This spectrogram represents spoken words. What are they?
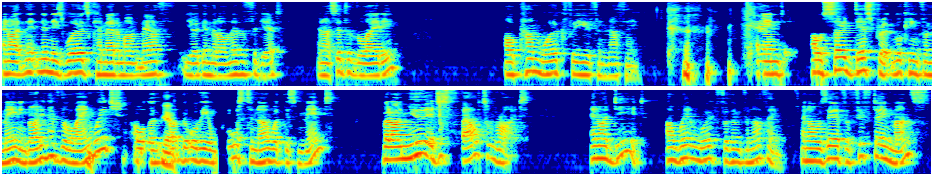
And I then, then these words came out of my mouth, Jurgen, that I'll never forget. And I said to the lady, I'll come work for you for nothing. and I was so desperate looking for meaning, but I didn't have the language or the, yeah. or the awareness to know what this meant. But I knew it just felt right. And I did. I went and worked for them for nothing. And I was there for 15 months.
